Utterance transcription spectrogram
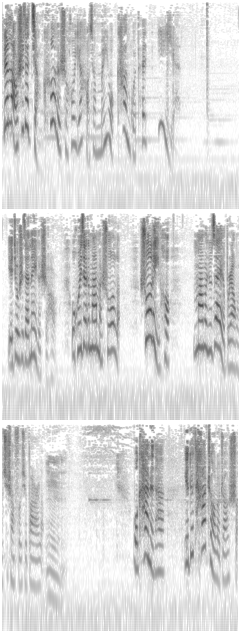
连老师在讲课的时候也好像没有看过他一眼。也就是在那个时候，我回家跟妈妈说了，说了以后，妈妈就再也不让我去上佛学班了。嗯，我看着他，也对他招了招手，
